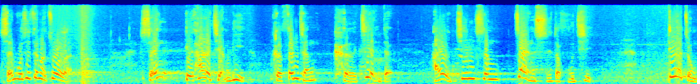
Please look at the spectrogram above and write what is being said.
神不是这么做的。神给他的奖励可分成可见的，还有今生暂时的福气。第二种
